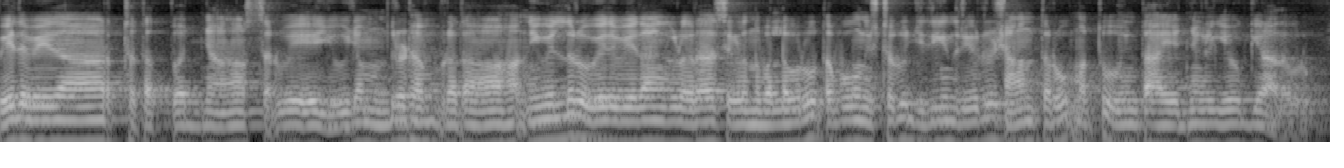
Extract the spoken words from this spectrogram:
ವೇದ ವೇದಾರ್ಥ ತತ್ವಜ್ಞಾ ಸರ್ವೇ ಯೂಜಂ ದೃಢವ್ರತಾ. ನೀವೆಲ್ಲರೂ ವೇದ ವೇದಾಂಗಗಳ ರಹಸ್ಯಗಳನ್ನು ಬಲ್ಲವರು, ತಪೋನಿಷ್ಠರು, ಜಿತೇಂದ್ರಿಯರು, ಶಾಂತರು ಮತ್ತು ಇಂತಹ ಯಜ್ಞಗಳಿಗೆ ಯೋಗ್ಯರಾದವರು.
